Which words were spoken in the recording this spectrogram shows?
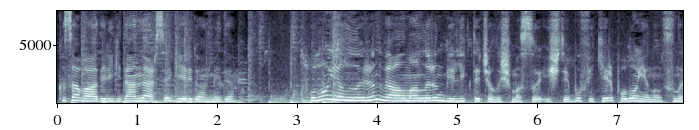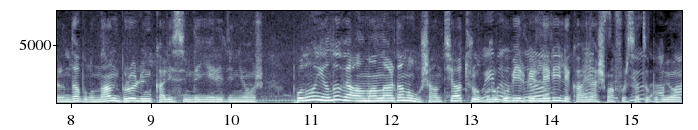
Kısa vadeli gidenlerse geri dönmedi. Polonyalıların ve Almanların birlikte çalışması işte bu fikir Polonya'nın sınırında bulunan Brölün Kalesi'nde yer ediniyor. Polonyalı ve Almanlardan oluşan tiyatro grubu birbirleriyle kaynaşma fırsatı buluyor.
